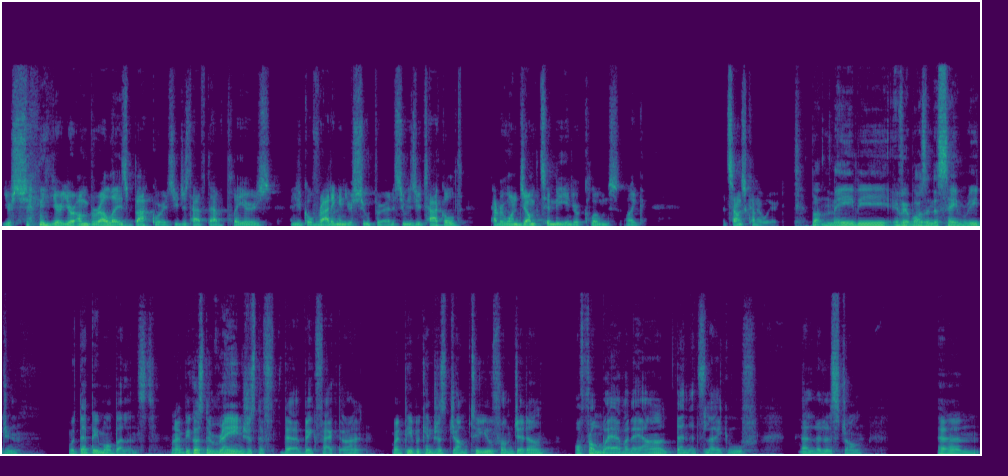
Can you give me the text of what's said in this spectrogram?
your your your umbrella is backwards. You just have to have players and you go ratting in your super, and as soon as you're tackled, everyone jump to me and your clones. Like it sounds kind of weird. But maybe if it was in the same region, would that be more balanced, right? Because the range is the the big factor, right? When people can just jump to you from Jita or from wherever they are, then it's like, oof, a little strong. Um,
